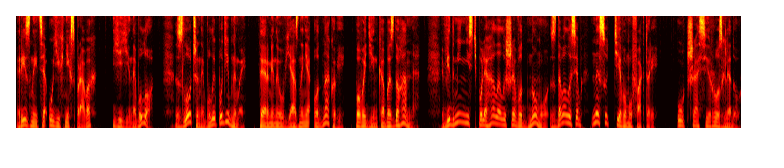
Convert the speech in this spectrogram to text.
Різниця у їхніх справах її не було. Злочини були подібними, терміни ув'язнення однакові, поведінка бездоганна. Відмінність полягала лише в одному, здавалося б, несуттєвому факторі у часі розгляду.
